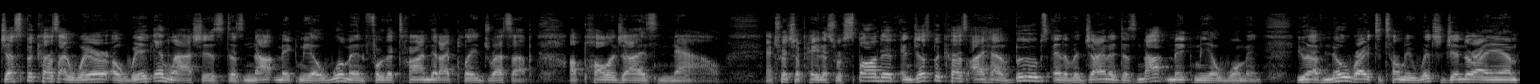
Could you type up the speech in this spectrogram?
Just because I wear a wig and lashes does not make me a woman for the time that I played dress up. Apologize now. And Trisha Paytas responded, and just because I have boobs and a vagina does not make me a woman. You have no right to tell me which gender I am,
